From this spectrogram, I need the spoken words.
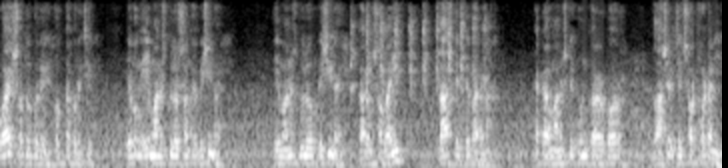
কয়েক শত করে হত্যা করেছে। এবং এই মানুষগুলোর সংখ্যা বেশি নয়। এই মানুষগুলো বেশি নয়, কারণ সবাই লাশ দেখতে পারে না। একটা মানুষকে খুন করার পর লাশের যে ছটফটানি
